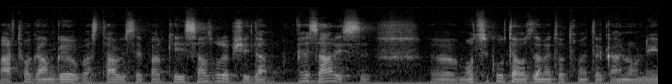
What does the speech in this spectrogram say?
მართვა გამგეობას თავის ეპარქიის საზღვრებში და ეს არის მოციქულთა 34 კანონი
